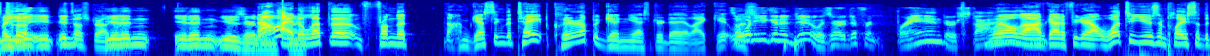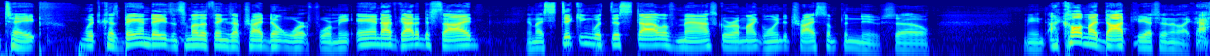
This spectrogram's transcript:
but you, still- you still didn't. struggling. You didn't. You didn't use her. now last I had to let the from the. I'm guessing the tape clear up again yesterday. Like it So was. what are you gonna do? Is there a different brand or style? Well, I've got to figure out what to use in place of the tape, which because band aids and some other things I've tried don't work for me, and I've got to decide: am I sticking with this style of mask or am I going to try something new? So, I mean, I called my doctor yesterday, and I'm like, ah,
